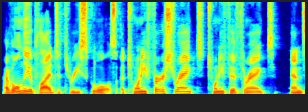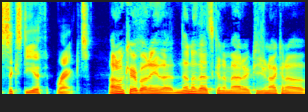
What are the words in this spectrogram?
I've only applied to three schools a 21st ranked, 25th ranked, and 60th ranked. I don't care about any of that. None of that's gonna matter because you're not gonna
